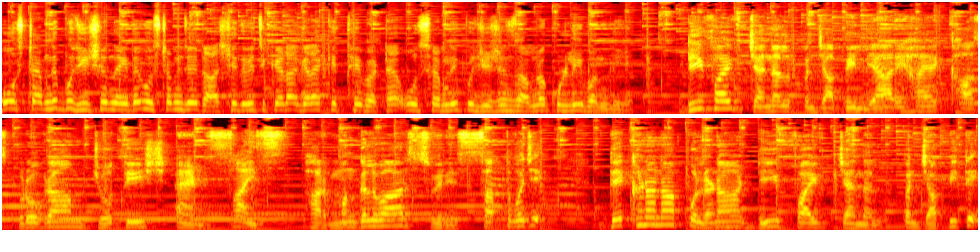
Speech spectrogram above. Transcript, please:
ਉਸ ਟਾਈਮ ਦੀ ਪੋਜੀਸ਼ਨ ਦੇਖਦਾ ਉਸ ਟਾਈਮ ਜੇ ਰਾਸ਼ੀ ਦੇ ਵਿੱਚ ਕਿਹੜਾ ਗ੍ਰਹਿ ਕਿੱਥੇ ਬੈਠਾ ਉਸ ਟਾਈਮ ਦੀ ਪੋਜੀਸ਼ਨ ਸਾਹਮਣੇ ਕੁੰਡਲੀ ਬਣਦੀ ਹੈ। D5 ਚੈਨਲ ਪੰਜਾਬੀ ਲਿਆ ਰਿਹਾ ਹੈ ਖਾਸ ਪ੍ਰੋਗਰਾਮ ਜੋਤਿਸ਼ ਐਂਡ ਸਾਇੰਸ ਹਰ ਮੰਗਲਵਾਰ ਸਵੇਰੇ 7 ਵਜੇ। ਦੇਖਣਾ ਨਾ ਭੁੱਲਣਾ D5 ਚੈਨਲ ਪੰਜਾਬੀ ਤੇ।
